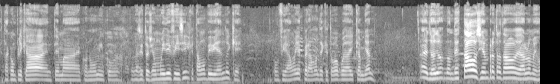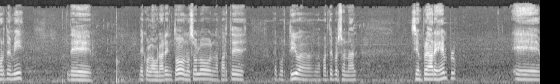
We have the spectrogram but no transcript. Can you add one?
Está complicada en temas económicos. Es una situación muy difícil que estamos viviendo y que confiamos y esperamos de que todo pueda ir cambiando. Yo, yo donde he estado siempre he tratado de dar lo mejor de mí, de, de colaborar en todo, no solo en la parte deportiva, en la parte personal. Siempre dar ejemplo. Eh,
